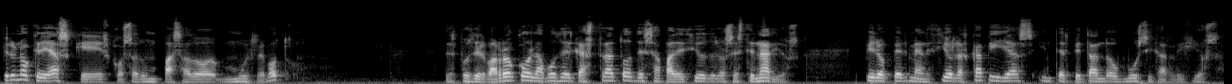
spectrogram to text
Pero no creas que es cosa de un pasado muy remoto. Después del barroco, la voz del castrato desapareció de los escenarios, pero permaneció en las capillas interpretando música religiosa.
